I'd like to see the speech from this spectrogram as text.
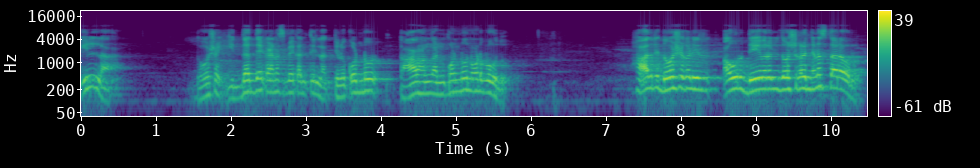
ಇಲ್ಲ. ದೋಷ ಇದ್ದದ್ದೇ ಕಾಣಿಸ್ಬೇಕಂತಿಲ್ಲ. ತಿಳ್ಕೊಂಡು, ತಾವು ಹಂಗ ಅನ್ಕೊಂಡು ನೋಡಬಹುದು ಆದ್ರೆ ದೋಷಗಳಿರ್, ಅವರು ದೇವರಲ್ಲಿ ದೋಷಗಳನ್ನ ನೆನೆಸ್ತಾರೆ ಅವರು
